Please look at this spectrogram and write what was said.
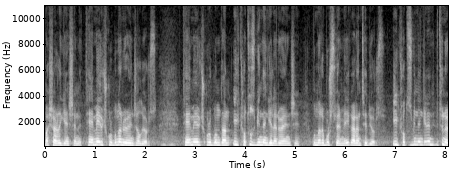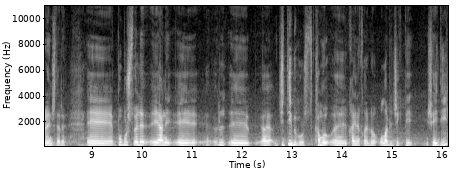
Başarılı gençlerine TM3 grubundan öğrenci alıyoruz. TM3 grubundan ilk 30 binden gelen öğrenci bunlara burs vermeyi garanti ediyoruz. İlk 30 binden gelen bütün öğrencilere. Ee, bu burs öyle e, yani e, e, e, ciddi bir burs. Kamu e, kaynaklarıyla olabilecek bir şey değil.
